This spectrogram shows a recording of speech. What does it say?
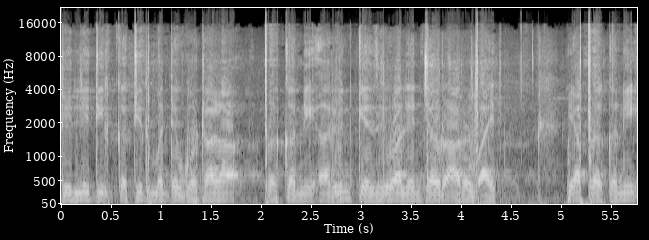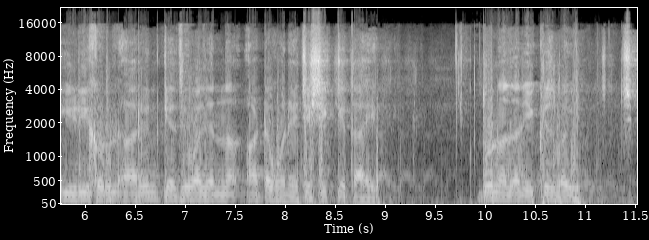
दिल्लीतील कथित घोटाळा प्रकरणी अरविंद केजरीवाल यांच्यावर आरोप आहेत. या प्रकरणी ईडीकडून अरविंद केजरीवाल यांना अटक होण्याची शक्यता आहे. दोन हजार एकवीस बावीस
